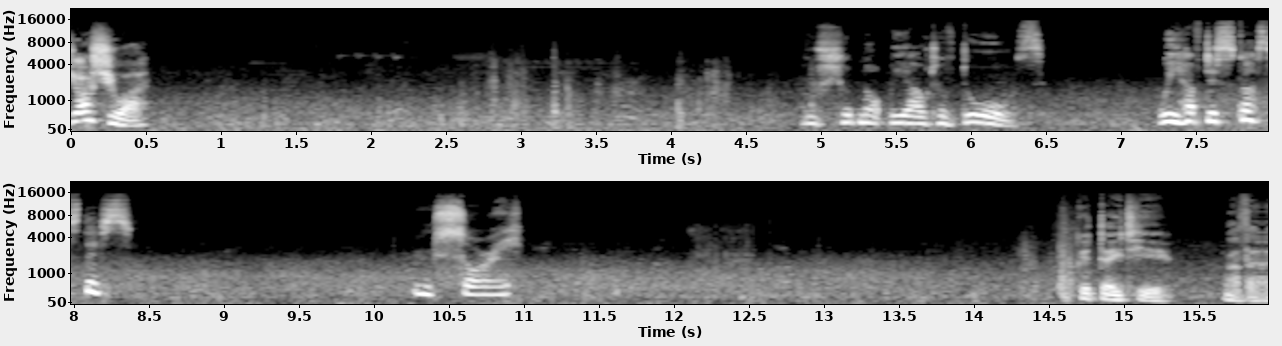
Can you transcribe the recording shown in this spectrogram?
Joshua. You should not be out of doors. We have discussed this. I'm sorry. Good day to you, Mother.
